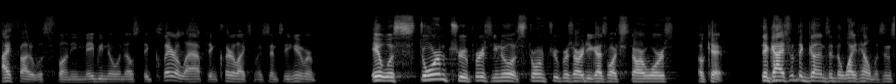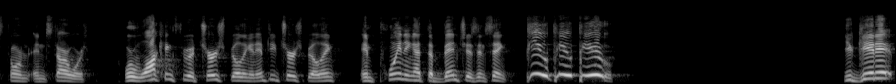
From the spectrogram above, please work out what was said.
I thought it was funny. Maybe no one else did. Claire laughed, and Claire likes my sense of humor. It was stormtroopers. You know what stormtroopers are? Do you guys watch Star Wars? Okay. The guys with the guns and the white helmets in, Storm, in Star Wars were walking through a church building, an empty church building, and pointing at the benches and saying, pew, pew, pew. You get it?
